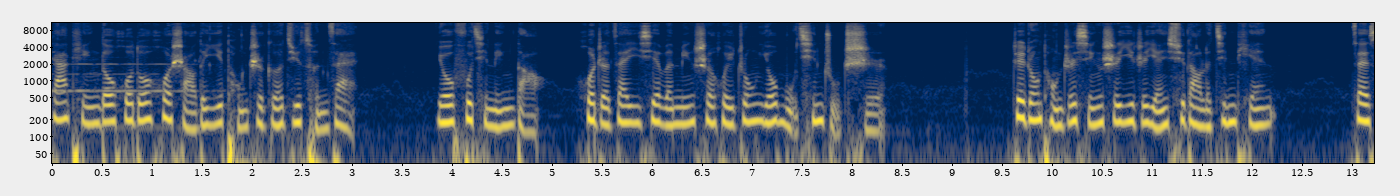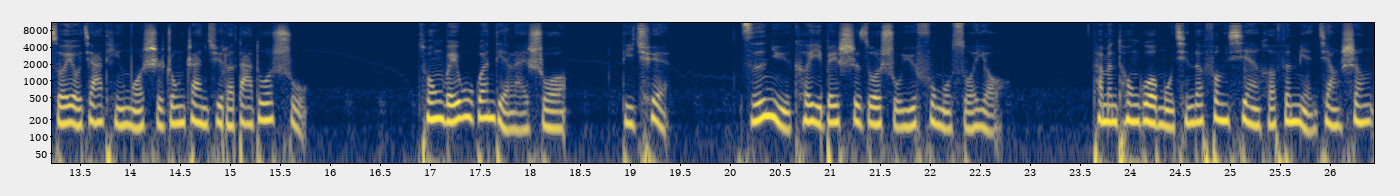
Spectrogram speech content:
家庭都或多或少的以统治格局存在，由父亲领导，或者在一些文明社会中由母亲主持。这种统治形式一直延续到了今天，在所有家庭模式中占据了大多数。从唯物观点来说，的确，子女可以被视作属于父母所有。他们通过母亲的奉献和分娩降生，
